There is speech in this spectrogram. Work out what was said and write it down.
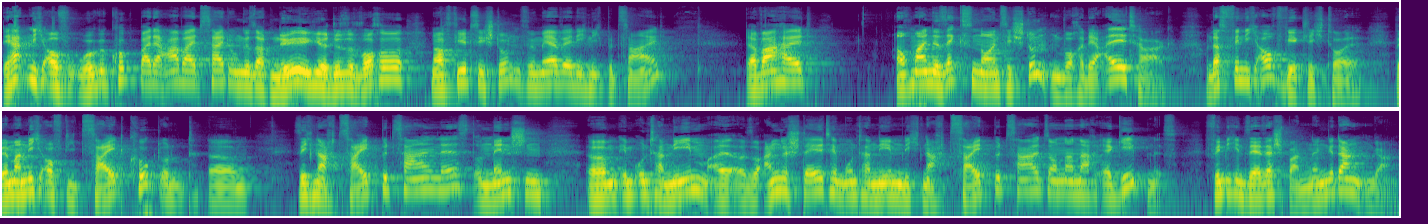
Der hat nicht auf Uhr geguckt bei der Arbeitszeit und gesagt, nee, hier diese Woche nach 40 Stunden für mehr werde ich nicht bezahlt. Da war halt auch meine 96-Stunden-Woche, der Alltag. Und das finde ich auch wirklich toll. Wenn man nicht auf die Zeit guckt und ähm, sich nach Zeit bezahlen lässt und Menschen ähm, im Unternehmen, also Angestellte im Unternehmen nicht nach Zeit bezahlt, sondern nach Ergebnis. Finde ich einen sehr, sehr spannenden Gedankengang.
